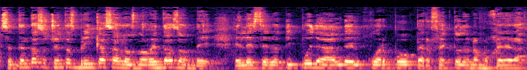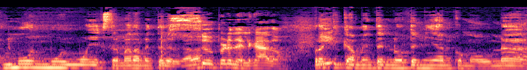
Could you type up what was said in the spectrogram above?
setentas, ochentas brincas a los noventas donde el estereotipo ideal del cuerpo perfecto de una mujer era muy, muy, muy extremadamente delgada. Súper delgado. Prácticamente no tenían como una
